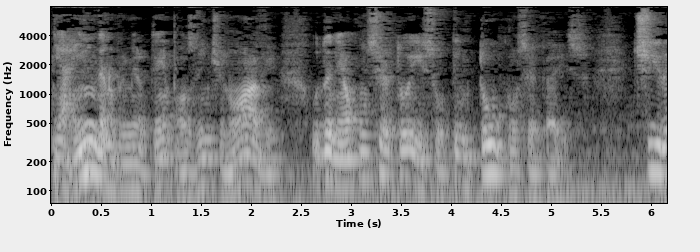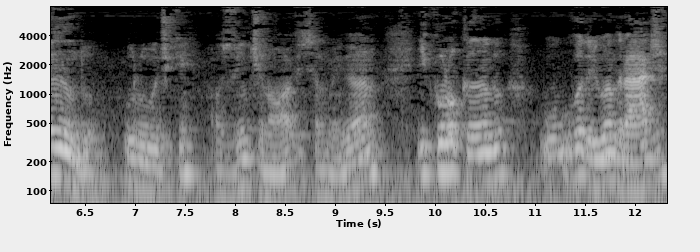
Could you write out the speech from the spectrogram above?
E ainda no primeiro tempo, aos 29, o Daniel consertou isso, ou tentou consertar isso, tirando o Ludwig aos 29, se eu não me engano, e colocando o Rodrigo Andrade,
